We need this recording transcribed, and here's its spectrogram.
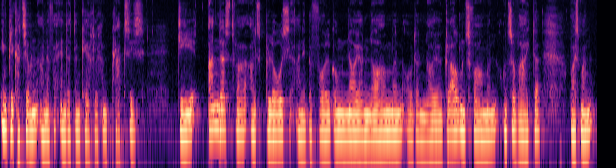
Implikationen einer veränderten kirchlichen Praxis, die anders war als bloß eine Befolgung neuer Normen oder neuer Glaubensformen und so weiter, was man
